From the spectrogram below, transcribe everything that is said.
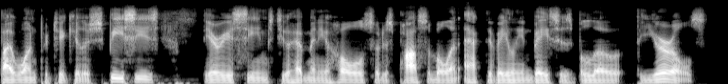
by one particular species. The area seems to have many holes, so it is possible an active alien base is below the Urals.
